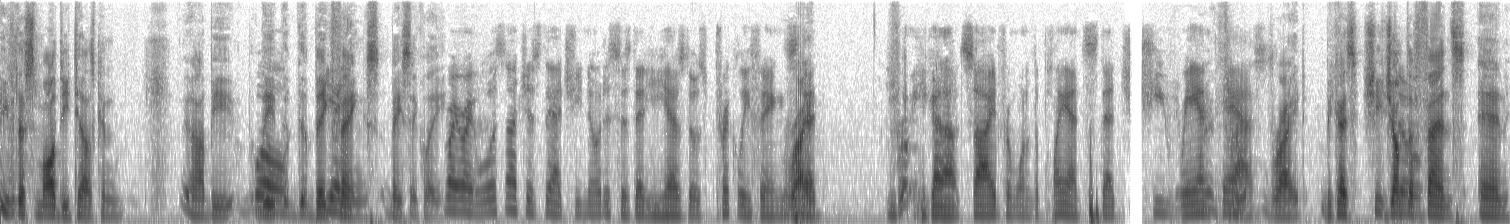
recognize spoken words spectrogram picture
even the small details can uh, be Well, the, the big yeah, things, basically. Right, right. Well, it's not just that. She notices that he has those prickly things Right. that he, he got outside from one of the plants that she ran past. Right, because she jumped the So- fence and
